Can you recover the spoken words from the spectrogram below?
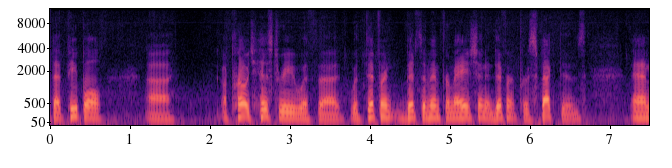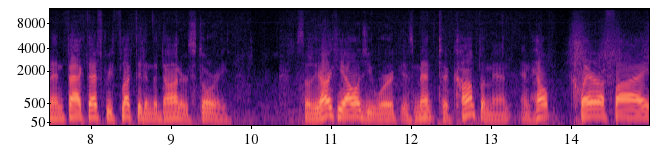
that people uh, approach history with, uh, with different bits of information and different perspectives, and in fact, that's reflected in the Donner story. So the archaeology work is meant to complement and help clarify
